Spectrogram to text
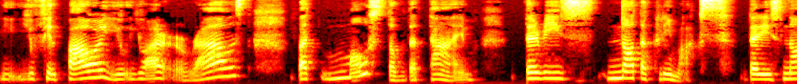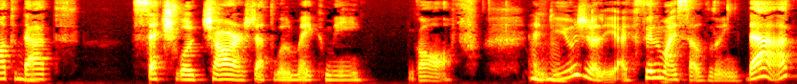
you feel power, you, you are aroused. But most of the time, there is not a climax. There is not mm-hmm. that sexual charge that will make me go off. Mm-hmm. And usually I feel myself doing that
